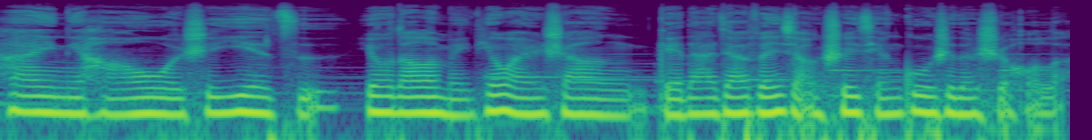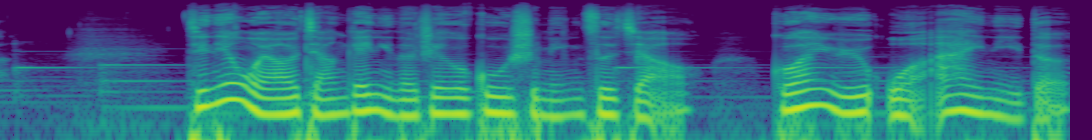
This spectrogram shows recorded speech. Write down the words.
嗨，你好，我是叶子，又到了每天晚上给大家分享睡前故事的时候了。今天我要讲给你的这个故事名字叫《关于我爱你的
